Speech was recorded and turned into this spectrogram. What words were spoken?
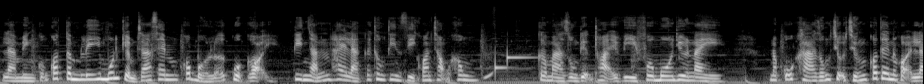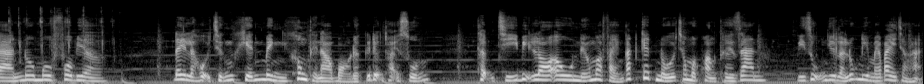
là mình cũng có tâm lý muốn kiểm tra xem có bỏ lỡ cuộc gọi, tin nhắn hay là cái thông tin gì quan trọng không. Cơ mà dùng điện thoại vì FOMO như này, nó cũng khá giống triệu chứng có tên gọi là nomophobia. Đây là hội chứng khiến mình không thể nào bỏ được cái điện thoại xuống, thậm chí bị lo âu nếu mà phải ngắt kết nối trong một khoảng thời gian, ví dụ như là lúc đi máy bay chẳng hạn.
